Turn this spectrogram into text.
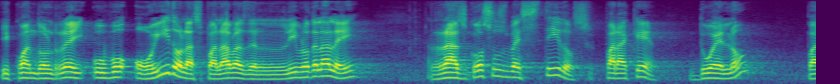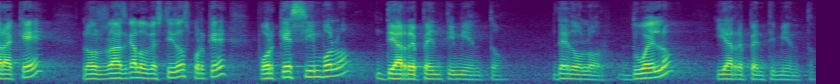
y cuando el rey hubo oído las palabras del libro de la ley, rasgó sus vestidos. ¿Para qué? Duelo. ¿Para qué? Los rasga los vestidos. ¿Por qué? Porque es símbolo de arrepentimiento, de dolor. Duelo y arrepentimiento.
